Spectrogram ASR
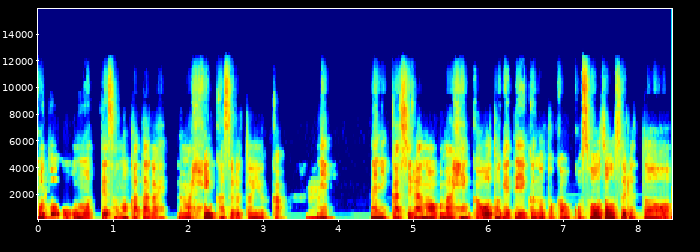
ことを思って、うん、その方が、まあ、変化するというか、うん、ね何かしらの、まあ、変化を遂げていくのとかをこう想像すると、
